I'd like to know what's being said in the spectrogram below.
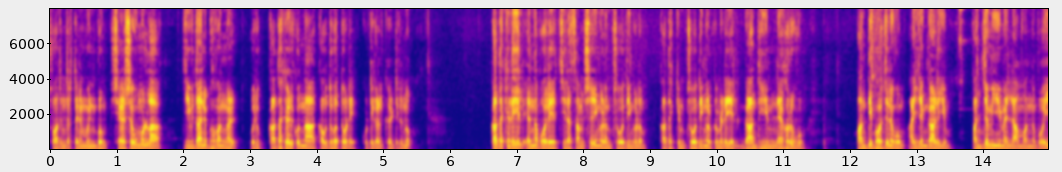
സ്വാതന്ത്ര്യത്തിന് മുൻപും ശേഷവുമുള്ള ജീവിതാനുഭവങ്ങൾ ഒരു കഥ കേൾക്കുന്ന കൗതുകത്തോടെ കുട്ടികൾ കേട്ടിരുന്നു. കഥക്കിടയിൽ എന്ന പോലെ ചില സംശയങ്ങളും ചോദ്യങ്ങളും കഥയ്ക്കും ചോദ്യങ്ങൾക്കുമിടയിൽ ഗാന്ധിയും നെഹ്റുവും പന്തിഭോജനവും അയ്യങ്കാളിയും പഞ്ചമിയുമെല്ലാം വന്നുപോയി.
